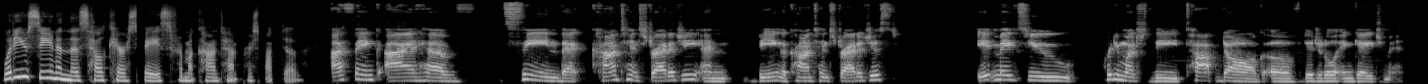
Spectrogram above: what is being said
what are you seeing in this healthcare space from a content perspective? I think I have seen that content strategy and being a content strategist, it makes you pretty much the top dog of digital engagement.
